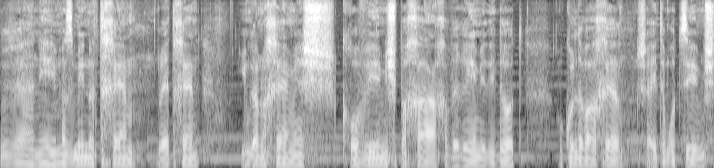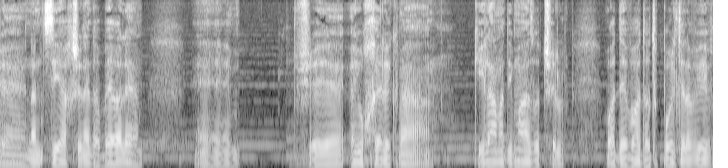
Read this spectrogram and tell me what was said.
ואני מזמין אתכם ואתכן, אם גם לכם יש קרובים, משפחה, חברים, ידידות, או כל דבר אחר שהייתם רוצים שננציח, שנדבר עליהם, אה, שהיו חלק מהקהילה המדהימה הזאת של אוהדי ואוהדות הפועל תל אביב,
